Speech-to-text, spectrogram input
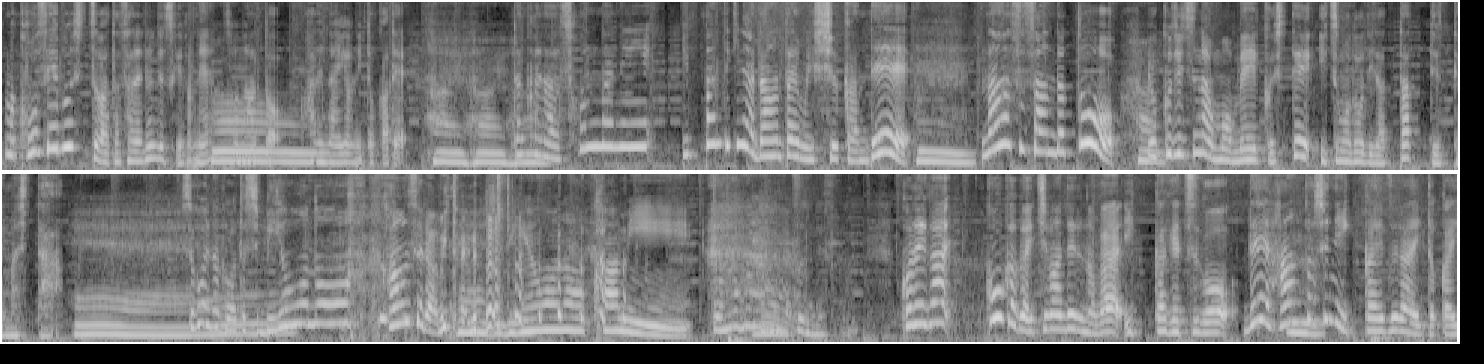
まあ、抗生物質渡されるんですけどねその後うん。腫れないようにとかで。はいはいはい。だからそんなに一般的にはダウンタイム1週間でうん。ナースさんだとはい。翌日にはもうメイクしていつも通りだったって言ってました。へえすごいなんか私美容のカウンセラーみたいな。ね美容の神。どのぐらい持つんですか？これが効果が一番出るのが1か月後。で半年に1回ぐらいとか1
